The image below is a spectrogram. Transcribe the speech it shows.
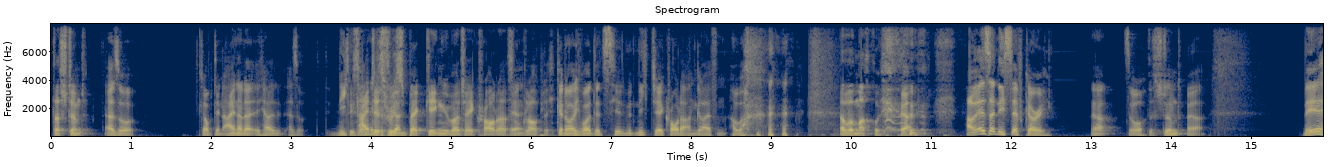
Das stimmt. Also, ich glaube, den einer, da, ich halt, also nicht Dieser keine Disrespect gegenüber Jay Crowder ist ja, unglaublich. Genau, ich wollte jetzt hier mit nicht Jay Crowder angreifen, aber. aber mach ruhig. Ja. Aber er ist halt nicht Steph Curry. Ja. So. Das stimmt. Ja. Nee,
